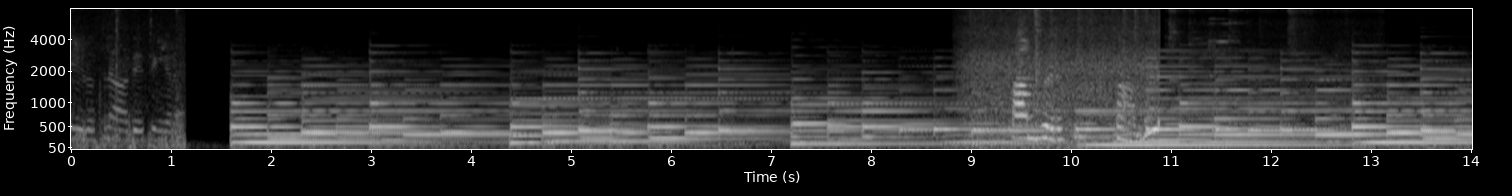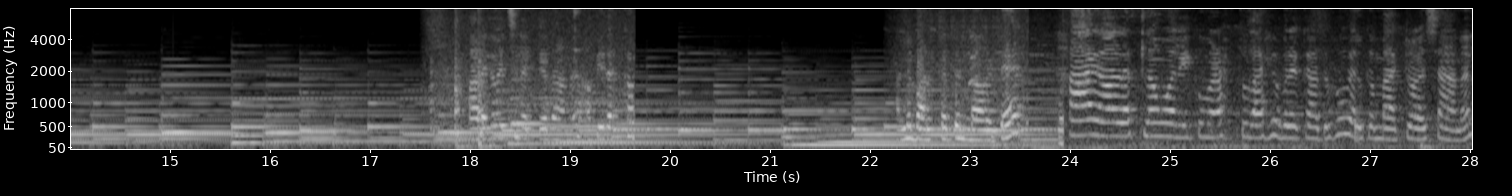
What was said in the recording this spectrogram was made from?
ജീവിതത്തിൽ ആദ്യമായിട്ട് ഇങ്ങനെ. പാമ്പ് പാമ്പ്. അടക വെച്ച് കെട്ടിയതാണ്. അപ്പൊ ഇതൊക്കെ നല്ല ബർക്കത്ത് ഉണ്ടാവട്ടെ. ഹായ് ആൾ അസ്സാം വലൈക്കും വറഹമുല്ലാഹി വബർക്കാത്തുഹു welcome back to our channel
